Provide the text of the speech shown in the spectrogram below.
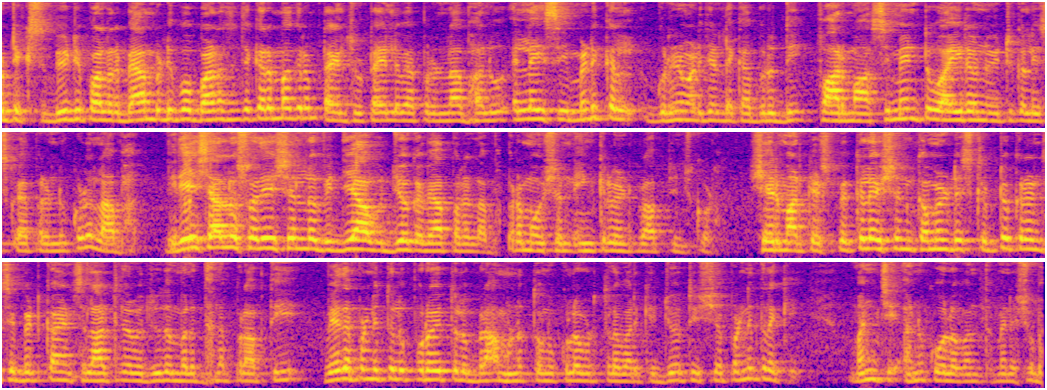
boutiques beauty parlour bamboo depot బాణసంచ కర్మగ్రం టైల్స్ టైల్ వ్యాపారం లాభాలు ఎల్ఐసి మెడికల్ గృహ వాణిజ్యాలకు అభివృద్ధి ఫార్మా సిమెంట్ ఐరన్ ఇటుకలు ఇసుక వ్యాపారంలో కూడా లాభాలు. విదేశాల్లో స్వదేశంలో విద్యా ఉద్యోగ వ్యాపార లాభం. ప్రమోషన్ ఇంక్రిమెంట్ ప్రాప్తించుకోవడం. Share market speculation communities crypto currency bitcoins లాటరీలో జూదం వల్ల ధన ప్రాప్తి వేద పండితులు పురోహితులు బ్రాహ్మణత్వం కులవృత్తుల వారికి జ్యోతిష్య పండితులకి మంచి అనుకూలవంతమైన శుభ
